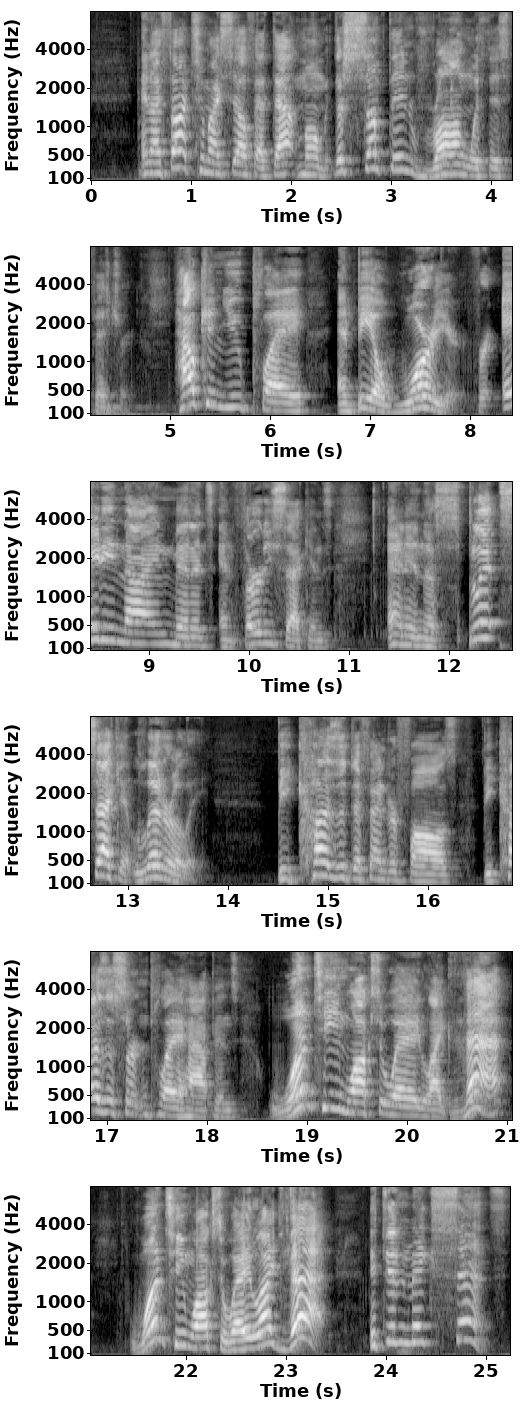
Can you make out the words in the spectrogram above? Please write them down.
And I thought to myself at that moment, there's something wrong with this picture. How can you play and be a warrior for 89 minutes and 30 seconds and in a split second, literally, because a defender falls, because a certain play happens, one team walks away like that, one team walks away like that. It didn't make sense.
